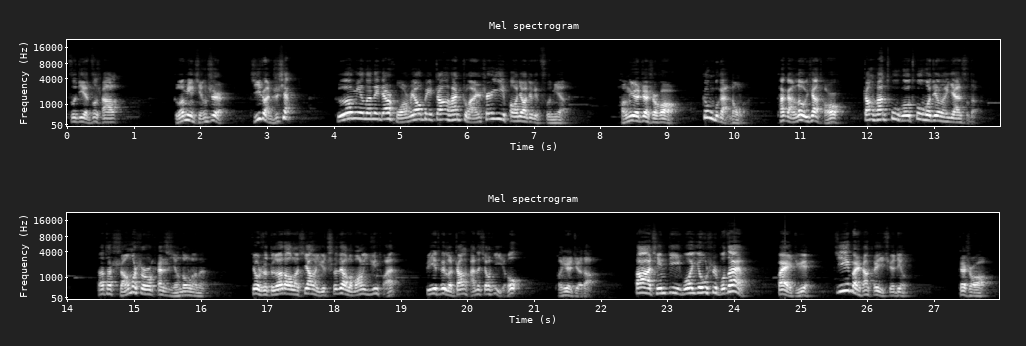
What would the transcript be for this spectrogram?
自己也自杀了。革命形势急转直下，革命的那点火苗被章邯转身一泡尿就给呲灭了。彭越这时候更不敢动了，他敢露一下头，张邯吐口唾沫就能淹死他。那他什么时候开始行动了呢？就是得到了项羽吃掉了王离军团。逼退了章邯的消息以后，彭越觉得大秦帝国优势不在了，败局基本上可以确定。这时候，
